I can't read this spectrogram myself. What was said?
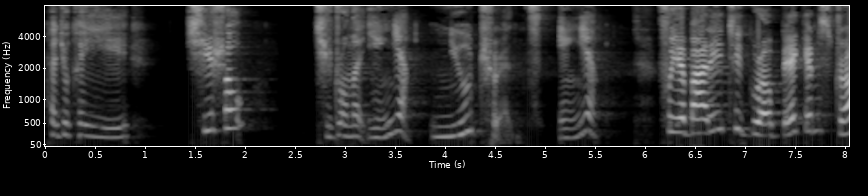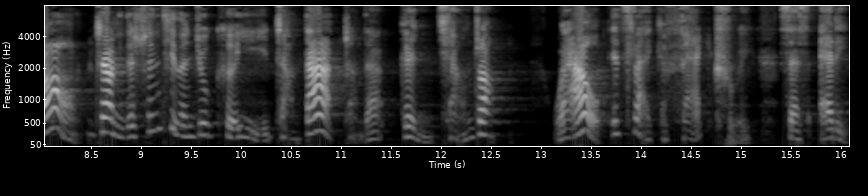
它就可以吸收其中的营养 nutrients 营养。For your body to grow big and strong，这样你的身体呢就可以长大，长得更强壮。Wow, it's like a factory, says Eddie.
